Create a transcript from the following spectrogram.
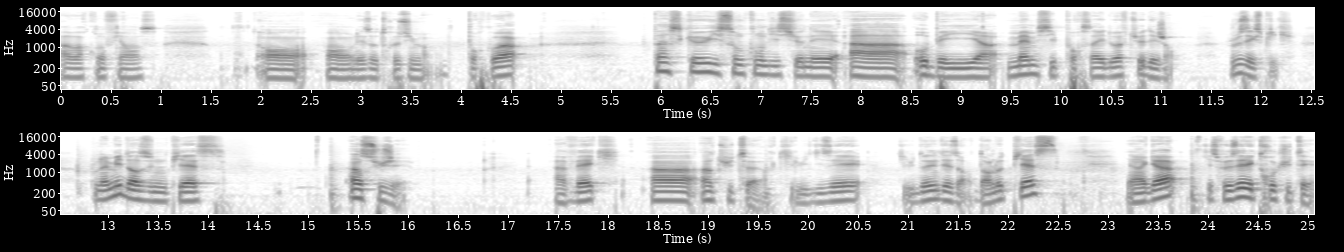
avoir confiance en, les autres humains. Pourquoi? Parce qu'ils sont conditionnés à obéir, même si pour ça ils doivent tuer des gens. Je vous explique. On a mis dans une pièce un sujet avec un, un tuteur qui lui disait, qui lui donnait des ordres. Dans l'autre pièce, il y a un gars qui se faisait électrocuter.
